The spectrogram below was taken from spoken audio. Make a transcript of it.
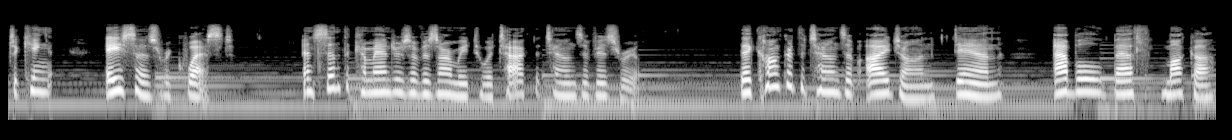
to King Asa's request and sent the commanders of his army to attack the towns of Israel. They conquered the towns of Ijon, Dan, Abel Beth Maacah,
